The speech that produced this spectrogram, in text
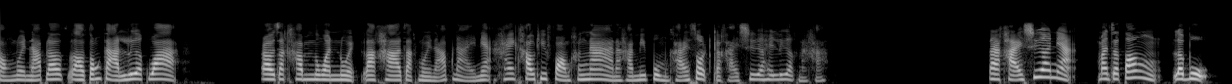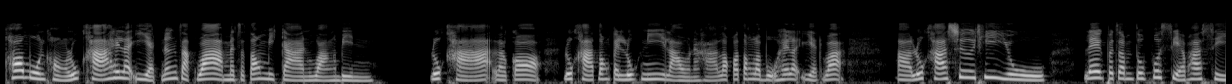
2หน่วยนับแล้วเราต้องการเลือกว่า เราจะคำนวณหน่วยราคาจากหน่วยนับไหนเนี่ยให้เข้าที่ฟอร์มข้างหน้านะคะ มีปุ่มขายสดกับขายเชื่อให้เลือกนะคะ แต่ขายเชื่อเนี่ยมันจะต้องระบุข้อมูลของลูกค้าให้ละเอียด เนื่องจากว่ามันจะต้องมีการวางบิน ลูกค้าแล้วก็ลูกค้าต้องเป็นลูกหนี้เรานะคะ เราก็ต้องระบุให้ละเอียดว่าลูกค้าชื่อที่อยู่ เลขประจำตัวผู้เสียภาษี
